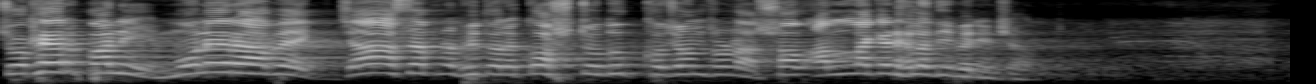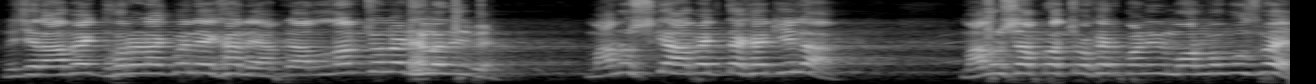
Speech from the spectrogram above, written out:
চোখের পানি, মনের আবেগ, যা আছে আপনার ভিতরে, কষ্ট, দুঃখ, যন্ত্রণা, সব আল্লাহকে ঢেলে দিবেন ইনশাল্লাহ। নিজের আবেগ ধরে রাখবেন এখানে, আপনি আল্লাহর জন্য ঢেলে দিবেন। মানুষকে আবেগ দেখায় কি লাভ? মানুষ আপনার চোখের পানির মর্ম বুঝবে?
